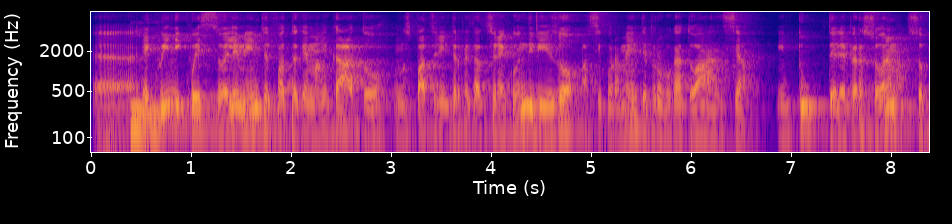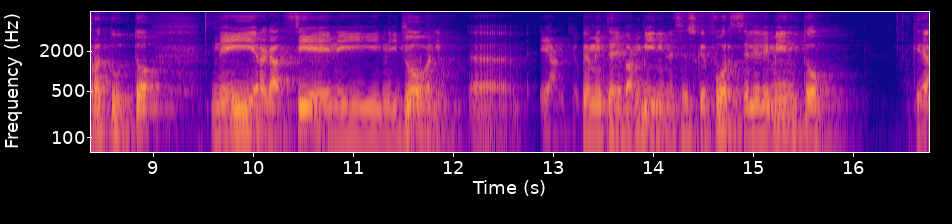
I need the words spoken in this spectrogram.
Eh, mm. E quindi questo elemento, il fatto che è mancato uno spazio di interpretazione condiviso, ha sicuramente provocato ansia in tutte le persone, ma soprattutto nei ragazzi e nei, nei giovani eh, e anche ovviamente nei bambini, nel senso che forse l'elemento che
